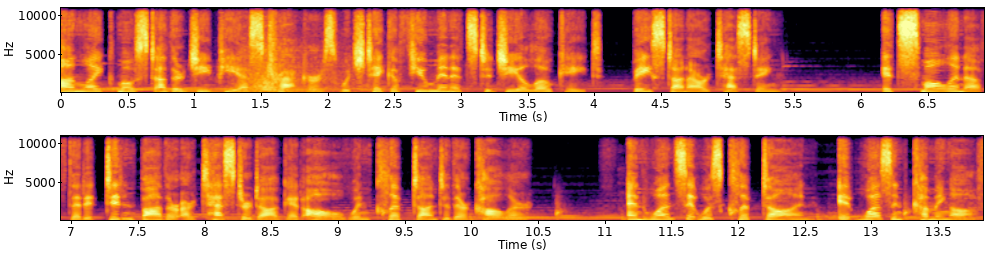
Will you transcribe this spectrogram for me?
Unlike most other GPS trackers which take a few minutes to geolocate, based on our testing. It's small enough that it didn't bother our tester dog at all when clipped onto their collar. And once it was clipped on, it wasn't coming off.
